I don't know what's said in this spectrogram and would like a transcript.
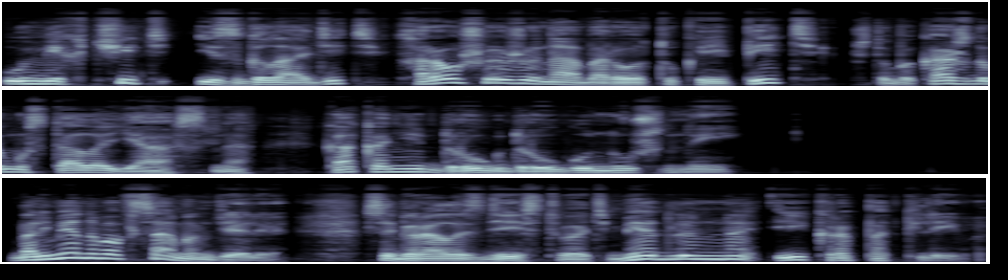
умягчить и сгладить, хорошее же, наоборот, укрепить, чтобы каждому стало ясно, как они друг другу нужны. Бальменова в самом деле собиралась действовать медленно и кропотливо.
